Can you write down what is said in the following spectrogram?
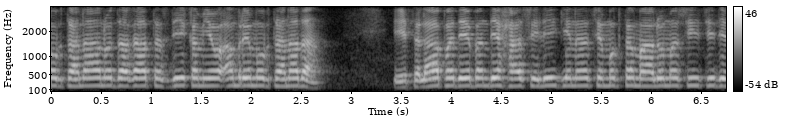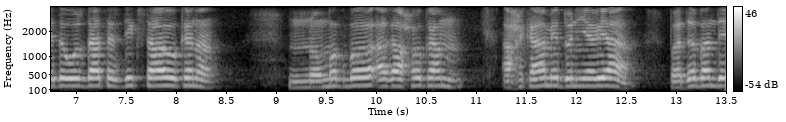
مبتنا نو دغه تصدیق هم یو امر مبتنا ده اطلاع په دې باندې حاصلېږي نه چې موږ ته معلومه سي چې د ده اوس دا تصدیق ستا او که نه نو موږ به هغه حکم احکام دنیویه په ده باندې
